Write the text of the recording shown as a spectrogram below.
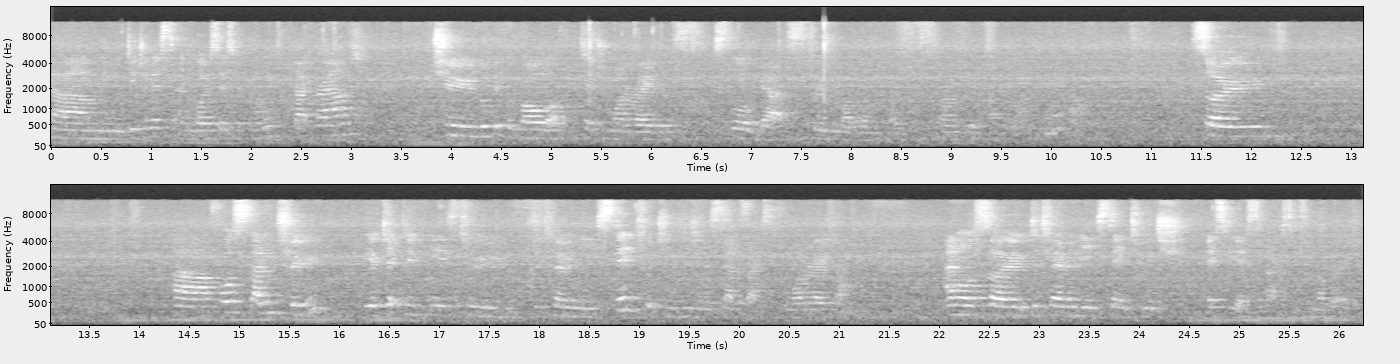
um, in Indigenous and low socioeconomic background to look at the role of potential moderators, explore gaps through the modelling process. So, uh, for study two, the objective is to determine the extent to which Indigenous status acts as a moderator, and also determine the extent to which SES acts as a moderator.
